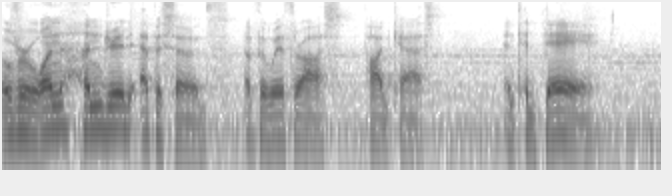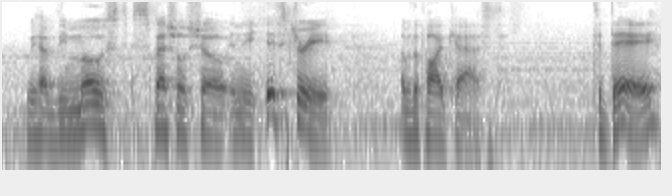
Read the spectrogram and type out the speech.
over 100 episodes of the With Ross podcast. And today we have the most special show in the history of the podcast. Today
